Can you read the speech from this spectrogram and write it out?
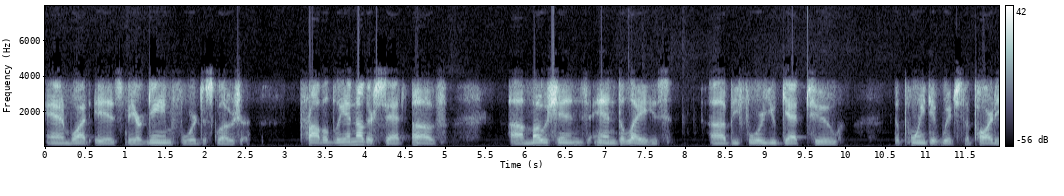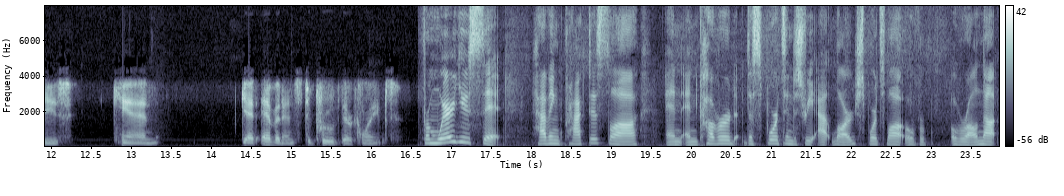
and what is fair game for disclosure probably another set of uh, motions and delays uh, before you get to the point at which the parties can get evidence to prove their claims. From where you sit, having practiced law and, and covered the sports industry at large, sports law over, overall, not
